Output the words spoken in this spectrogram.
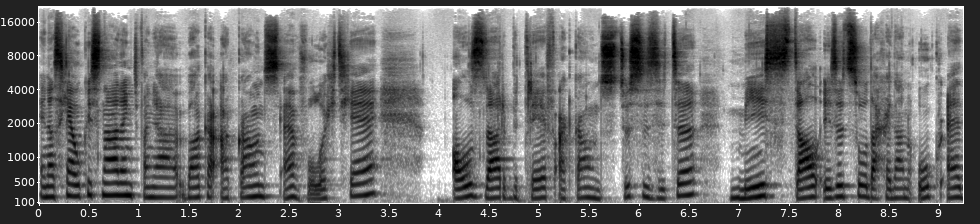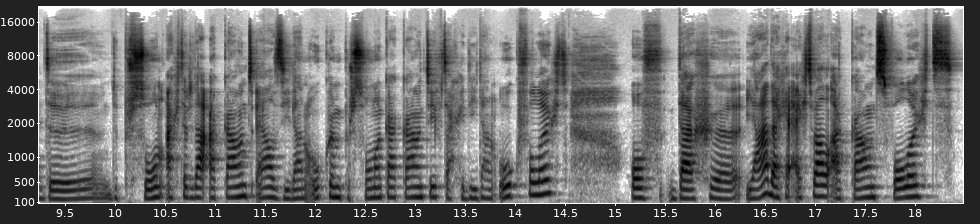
En als jij ook eens nadenkt van ja, welke accounts hè, volgt jij, als daar bedrijfaccounts tussen zitten, meestal is het zo dat je dan ook hè, de, de persoon achter dat account, hè, als die dan ook een persoonlijk account heeft, dat je die dan ook volgt. Of dat je, ja, dat je echt wel accounts volgt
